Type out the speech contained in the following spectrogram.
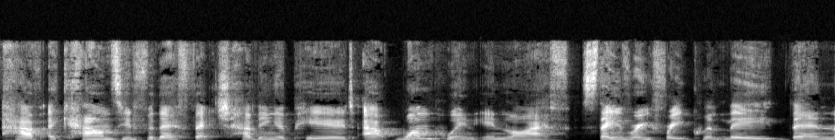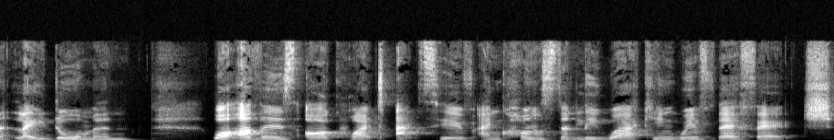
have accounted for their fetch having appeared at one point in life, stay very frequently, then lay dormant while others are quite active and constantly working with their fetch.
